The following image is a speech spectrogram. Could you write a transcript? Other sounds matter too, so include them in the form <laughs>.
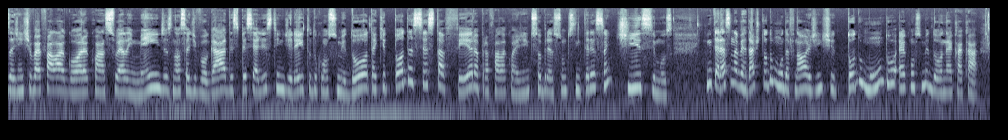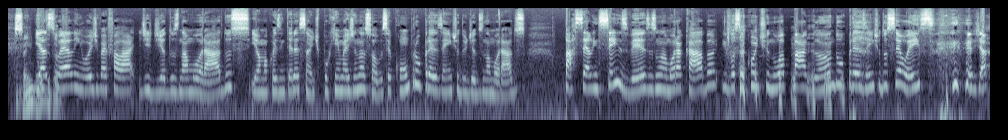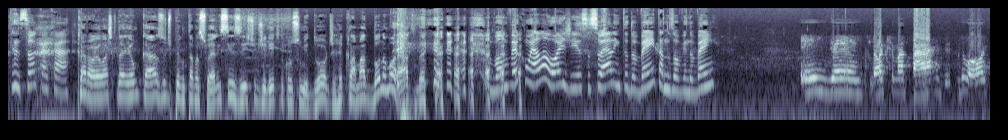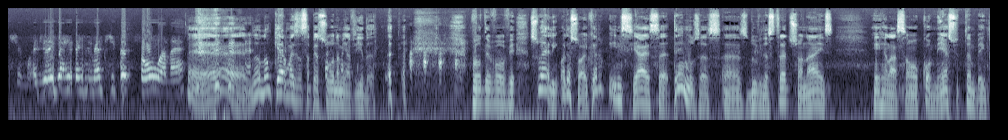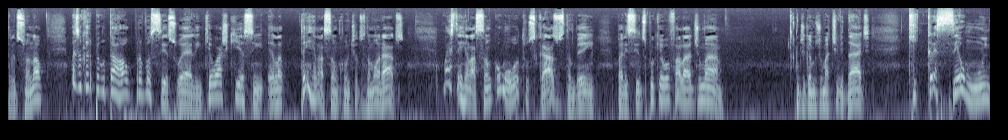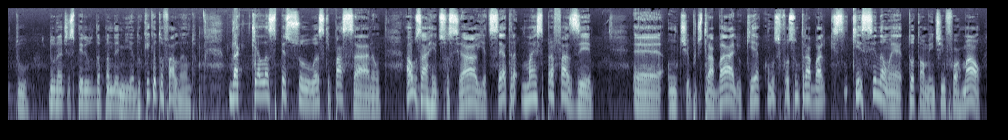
A gente vai falar agora com a Suelen Mendes, nossa advogada, especialista em direito do consumidor. Está aqui toda sexta-feira para falar com a gente sobre assuntos interessantíssimos. Que interessa, na verdade, todo mundo. Afinal, a gente, todo mundo é consumidor, né, Cacá? Sem dúvida. E a Suelen hoje vai falar de Dia dos Namorados. E é uma coisa interessante, porque imagina só, você compra o presente do Dia dos Namorados parcela em seis vezes, o namoro acaba e você <laughs> continua pagando o presente do seu ex. <laughs> Já pensou, Cacá? Carol, eu acho que daí é um caso de perguntar para a Suelen se existe o direito do consumidor de reclamar do namorado, né? <laughs> Vamos ver com ela hoje isso. Suelen, tudo bem? Tá nos ouvindo bem? Ei, gente, ótima tarde, tudo ótimo. É direito de arrependimento de pessoa, né? É, não, não quero mais essa pessoa na minha vida. <laughs> Vou devolver. Suelen, olha só, eu quero iniciar essa. Temos as, as dúvidas tradicionais em relação ao comércio também tradicional, mas eu quero perguntar algo para você, Suelen, que eu acho que assim, ela tem relação com o Dia dos Namorados, mas tem relação com outros casos também parecidos, porque eu vou falar de uma digamos, de uma atividade que cresceu muito durante esse período da pandemia. Do que, que eu estou falando? Daquelas pessoas que passaram a usar a rede social e etc., mas para fazer é, um tipo de trabalho que é como se fosse um trabalho que, que, se não é totalmente informal,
